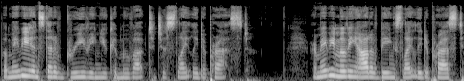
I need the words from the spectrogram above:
But maybe instead of grieving, you can move up to just slightly depressed. Or maybe moving out of being slightly depressed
